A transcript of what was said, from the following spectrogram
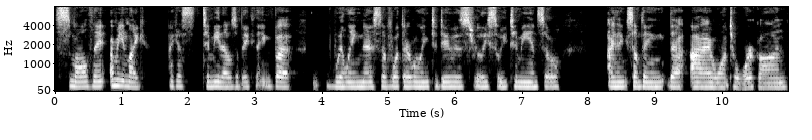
small thing. I mean, like, I guess to me that was a big thing, but willingness of what they're willing to do is really sweet to me. And so I think something that I want to work on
